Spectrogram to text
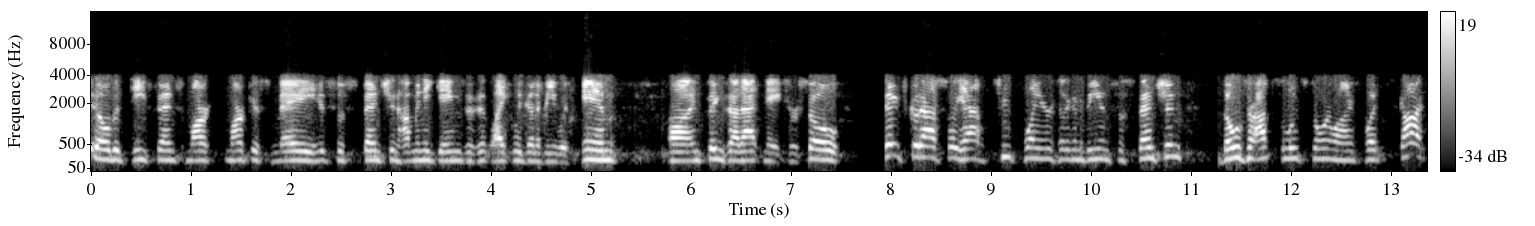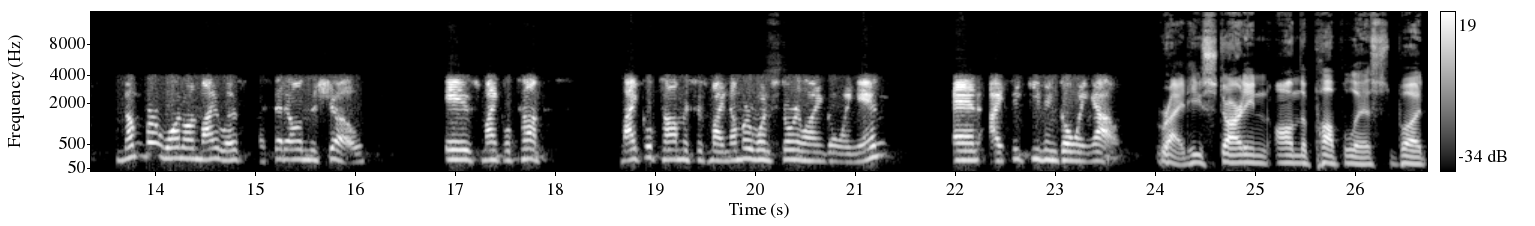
you know, the defense, Mark Marcus Maye, his suspension, how many games is it likely going to be with him, uh, and things of that nature. So Saints could actually have two players that are going to be in suspension. Those are absolute storylines. But Scott, number one on my list, I said it on the show, is Michael Thomas. Michael Thomas is my number one storyline going in, and I think even going out. Right. He's starting on the pup list, but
